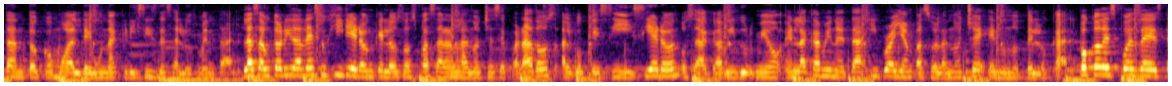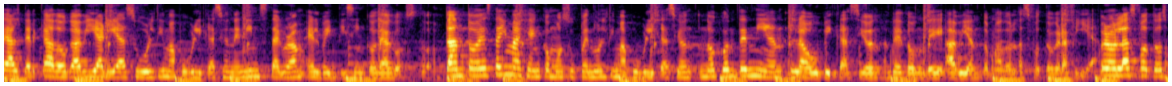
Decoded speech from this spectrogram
tanto como al de una crisis de salud mental. Las autoridades sugirieron que los dos pasaran la noche separados, algo que sí hicieron, o sea, Gaby durmió en la camioneta y Brian pasó la noche en un hotel local. Poco después de este altercado, Gaby haría su última publicación en Instagram el 25 de agosto. Tanto esta imagen como su penúltima publicación no contenían la ubicación de donde habían tomado las fotografías, pero las fotos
